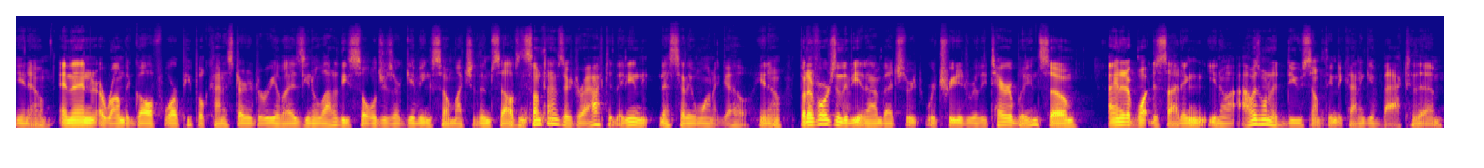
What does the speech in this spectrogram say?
you know. And then around the Gulf War, people kind of started to realize, you know, a lot of these soldiers are giving so much of themselves, and sometimes they're drafted. They didn't necessarily want to go, you know. But unfortunately, the Vietnam vets were, were treated really terribly. And so I ended up deciding, you know, I always want to do something to kind of give back to them.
